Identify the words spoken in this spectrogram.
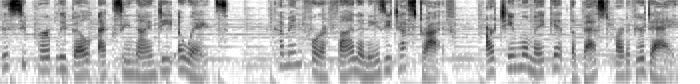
This superbly built XC90 awaits. Come in for a fun and easy test drive. Our team will make it the best part of your day.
